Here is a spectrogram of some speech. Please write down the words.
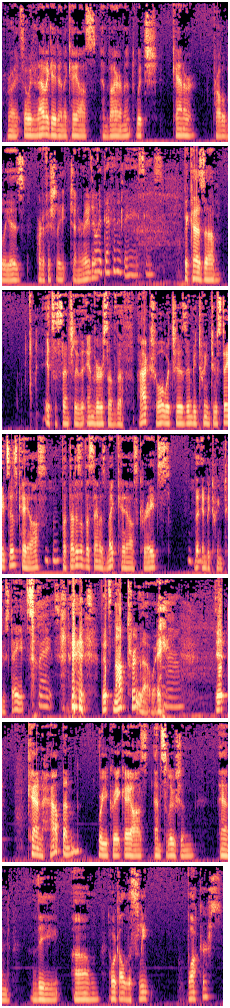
Right. So when you navigate in a chaos environment, which can or probably is artificially generated, Oh, it definitely is. Yes. because um, it's essentially the inverse of the actual, which is in between two states is chaos, Mhm. but that isn't the same as make chaos creates the in between two states. Right. right. That's not true that way. no. It can happen where you create chaos and solution and the um, what we call the sleep walkers,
